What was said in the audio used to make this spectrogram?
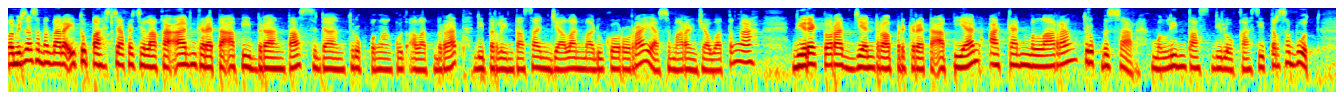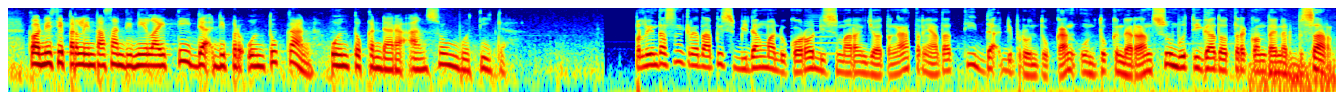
Pemirsa sementara itu pasca kecelakaan kereta api berantas dan truk pengangkut alat berat di perlintasan Jalan Madukoro Raya Semarang Jawa Tengah, Direktorat Jenderal Perkereta-apian akan melarang truk besar melintas di lokasi tersebut. Kondisi perlintasan dinilai tidak diperuntukkan untuk kendaraan sumbu tiga. Perlintasan kereta api sebidang Madukoro di Semarang, Jawa Tengah ternyata tidak diperuntukkan untuk kendaraan sumbu tiga atau truk kontainer besar.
